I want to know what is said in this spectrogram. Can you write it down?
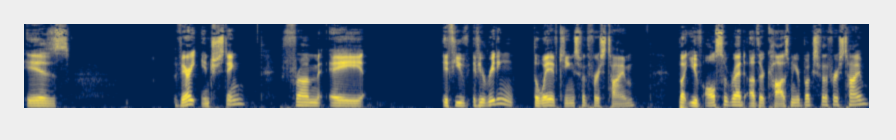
is very interesting from a if you if you're reading The Way of Kings for the first time, but you've also read other Cosmere books for the first time,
